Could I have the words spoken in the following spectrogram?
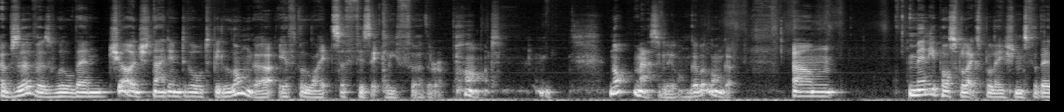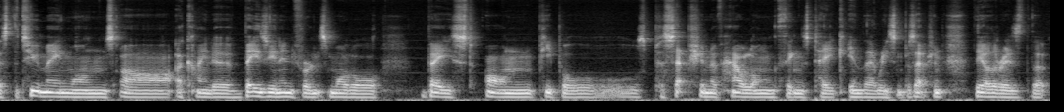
Observers will then judge that interval to be longer if the lights are physically further apart. Not massively longer, but longer. Um, many possible explanations for this. The two main ones are a kind of Bayesian inference model based on people's perception of how long things take in their recent perception. The other is that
